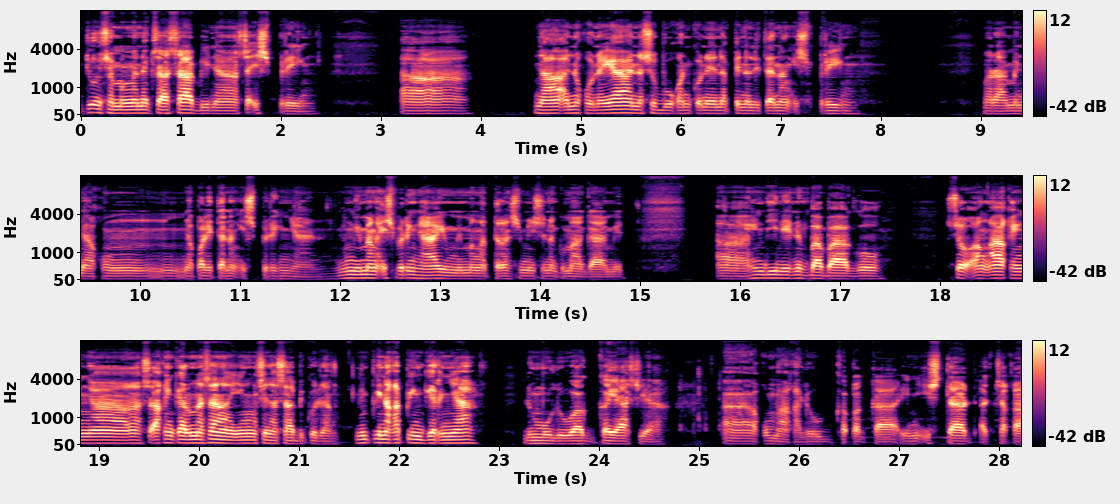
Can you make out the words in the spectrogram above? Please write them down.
doon sa mga nagsasabi na sa spring, ah, naano ko na yan, nasubukan ko na yan na pinalitan ng spring. Marami na akong napalitan ng spring niyan. Yung may mga spring ha, yung may mga transmission na gumagamit, ah, hindi rin nagbabago. So, ang aking, ah, sa aking karanasan, yung sinasabi ko lang, yung pinaka-finger niya, lumuluwag kaya siya, ah, kumakalog kapagka ini-start at saka,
